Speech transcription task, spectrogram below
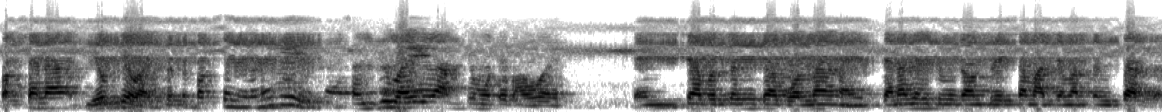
पक्षाला योग्य वाटतं तर पक्ष निर्णय घेईल. संजूभाई आमचे मोठे भाऊ आहेत. त्यांच्याबद्दल मी काय बोलणार नाही. त्यांना जरी तुम्ही जाऊन प्रेसच्या माध्यमातून विचारलं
